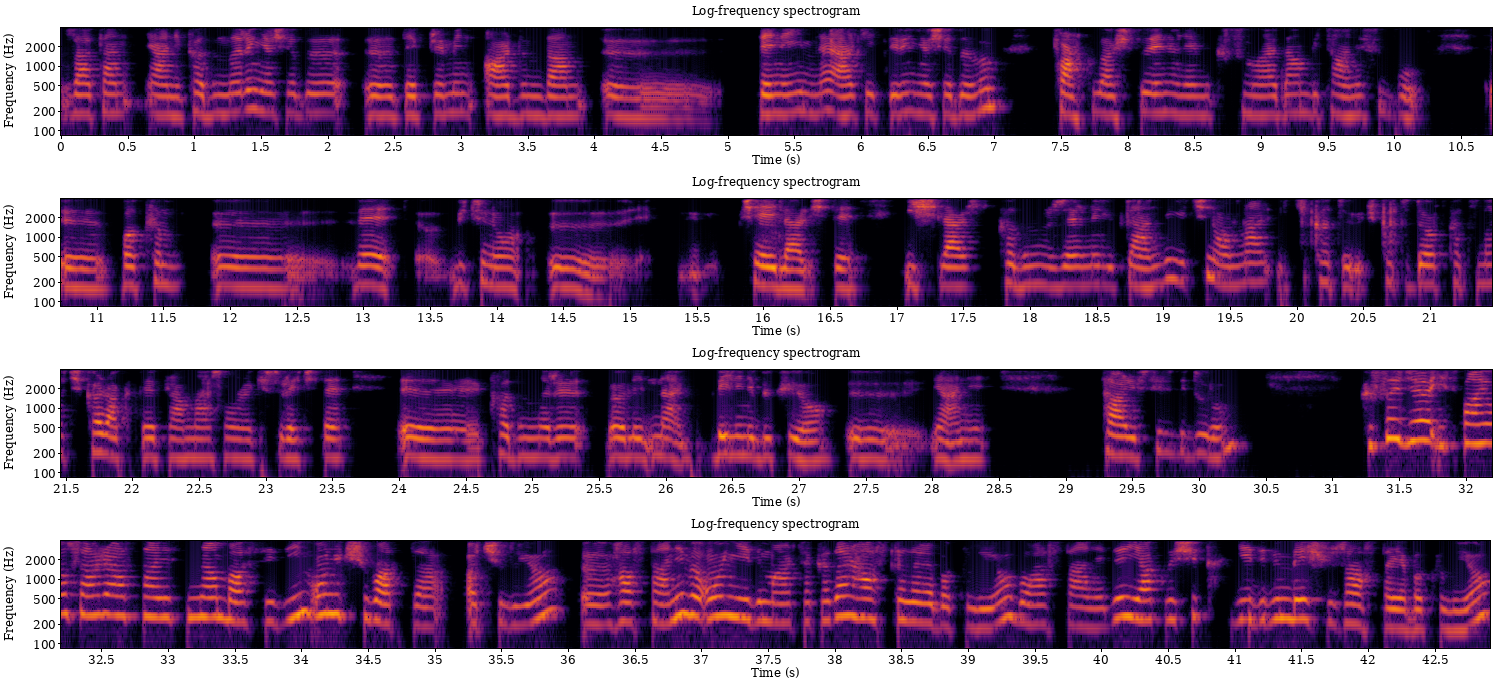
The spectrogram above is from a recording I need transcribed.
zaten yani kadınların yaşadığı e, depremin ardından e, deneyimle erkeklerin yaşadığının farklılaştığı en önemli kısımlardan bir tanesi bu. Ee, bakım e, ve bütün o şeyler işte işler kadının üzerine yüklendiği için onlar iki katı, üç katı, dört katına çıkarak depremden sonraki süreçte e, kadınları böyle ne, belini büküyor. E, yani tarifsiz bir durum. Kısaca İspanyol Sahra Hastanesi'nden bahsedeyim. 13 Şubat'ta açılıyor e, hastane ve 17 Mart'a kadar hastalara bakılıyor bu hastanede. Yaklaşık 7500 hastaya bakılıyor.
